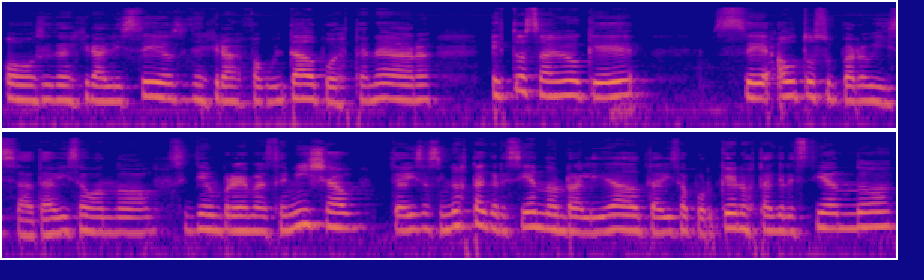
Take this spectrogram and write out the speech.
o si tenés que ir al liceo, si tenés que ir a la facultad, puedes tener. Esto es algo que se autosupervisa, te avisa cuando si tiene un problema de semilla, te avisa si no está creciendo en realidad, te avisa por qué no está creciendo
